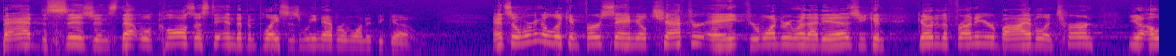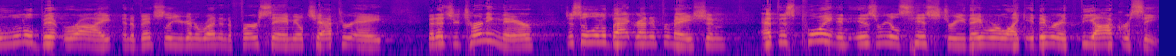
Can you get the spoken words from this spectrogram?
bad decisions that will cause us to end up in places we never wanted to go. And so we're going to look in 1 Samuel chapter 8. If you're wondering where that is, you can go to the front of your Bible and turn you know, a little bit right, and eventually you're going to run into 1 Samuel chapter 8. But as you're turning there, just a little background information. At this point in Israel's history, they were like they were a theocracy.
